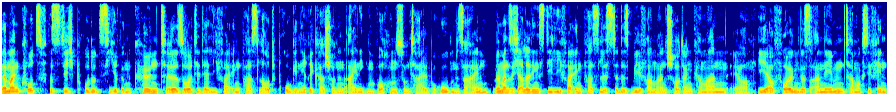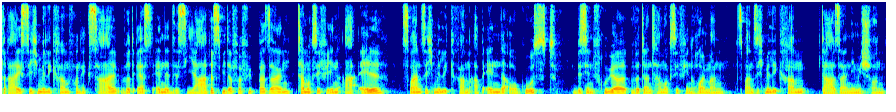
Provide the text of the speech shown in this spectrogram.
Wenn man kurzfristig produzieren könnte, sollte der Lieferengpass laut ProGenetica schon in einigen Wochen zum Teil behoben sein. Wenn man sich allerdings die Lieferengpassliste des BfArM anschaut, dann kann man ja, eher Folgendes annehmen. Tamoxifen 30 Milligramm von Hexal wird erst Ende des Jahres wieder verfügbar sein. Tamoxifen AL 20 Milligramm ab Ende August. Ein bisschen früher wird dann Tamoxifen Heumann 20 Milligramm da sein, nämlich schon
